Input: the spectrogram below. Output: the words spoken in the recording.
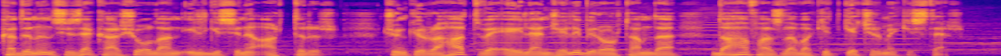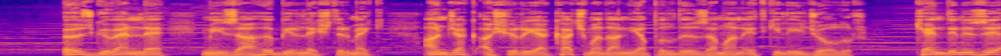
kadının size karşı olan ilgisini arttırır. Çünkü rahat ve eğlenceli bir ortamda daha fazla vakit geçirmek ister. Özgüvenle mizahı birleştirmek ancak aşırıya kaçmadan yapıldığı zaman etkileyici olur. Kendinizi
